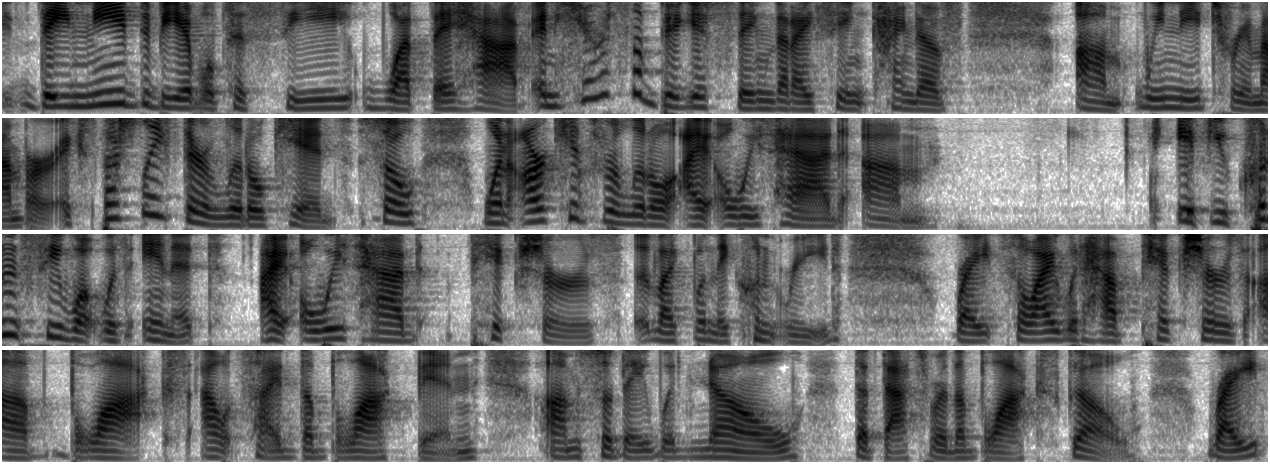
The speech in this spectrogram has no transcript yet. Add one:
they need to be able to see what they have. And here's the biggest thing that I think kind of um, we need to remember, especially if they're little kids. So when our kids were little, I always had, um, if you couldn't see what was in it, I always had pictures, like when they couldn't read, right? So I would have pictures of blocks outside the block bin um, so they would know that that's where the blocks go, right?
